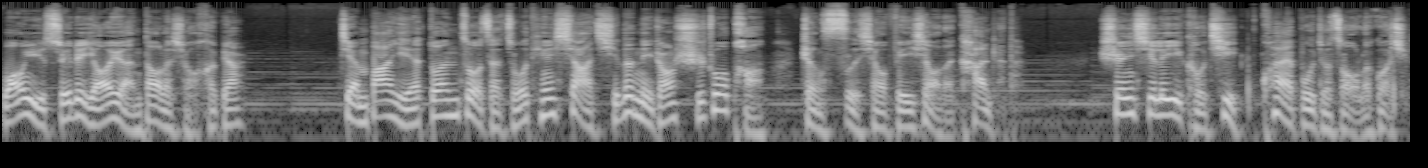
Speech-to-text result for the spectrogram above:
王宇随着姚远到了小河边，见八爷端坐在昨天下棋的那张石桌旁，正似笑非笑的看着他，深吸了一口气，快步就走了过去，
